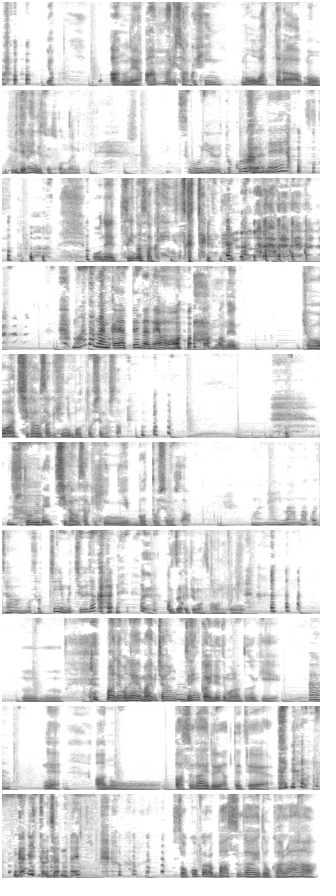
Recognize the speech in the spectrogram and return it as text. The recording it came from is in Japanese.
あのね、あんまり作品、もう終わったら、もう見てないんですよ、そんなに。そういうところがね。もうね、次の作品作ってるんで。まだなんかやってんだね、もう。もうね、今日は違う作品に没頭してました。一人で違う作品に没頭してました。もうね、今、まこちゃんはもうそっちに夢中だからね。ふざけてます、本当に。うんうん。まあでもね、まゆみちゃん、うん前回出てもらった時、うん。ね、あのーバスガイドやってて、ガイドじゃない。そこからバスガイドから、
